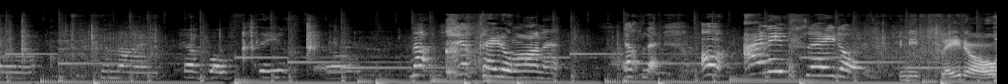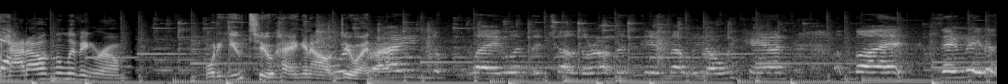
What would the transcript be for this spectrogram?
gonna, can I have both these? Uh, no, just Play-Doh on it. That's it. Oh, I need Play-Doh. You need Play-Doh, Yeah. not out in the living room. What are you two hanging out doing? trying to play with each other on this game that we know we can, but they made a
